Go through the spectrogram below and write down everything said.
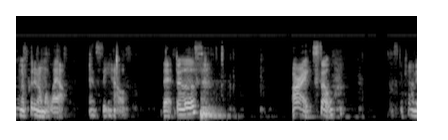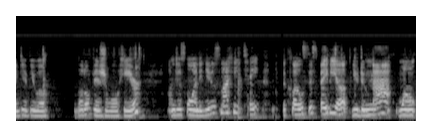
I'm going to put it on my lap and see how that does. All right, so just to kind of give you a little visual here, I'm just going to use my heat tape to close this baby up. You do not want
